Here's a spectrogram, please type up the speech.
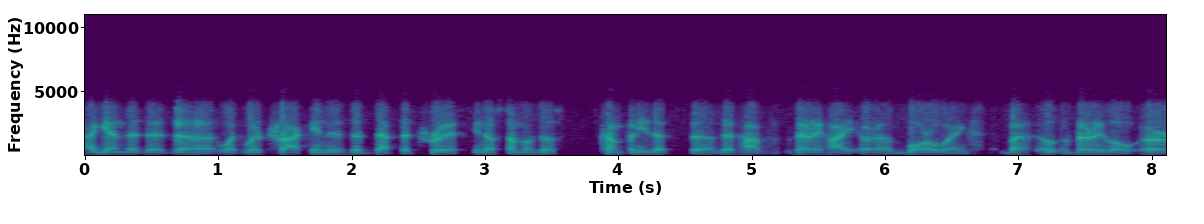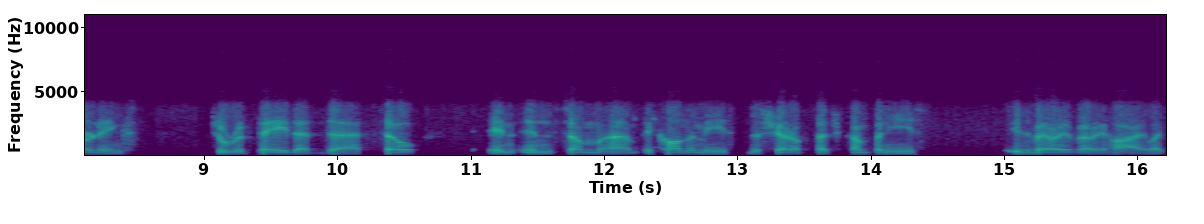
Again, the, the, the, mm-hmm. what we're tracking is the debt at risk. You know, some of those companies that uh, that have very high uh, borrowings but uh, very low earnings to repay that debt. So, in in some um, economies, the share of such companies is very very high, like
